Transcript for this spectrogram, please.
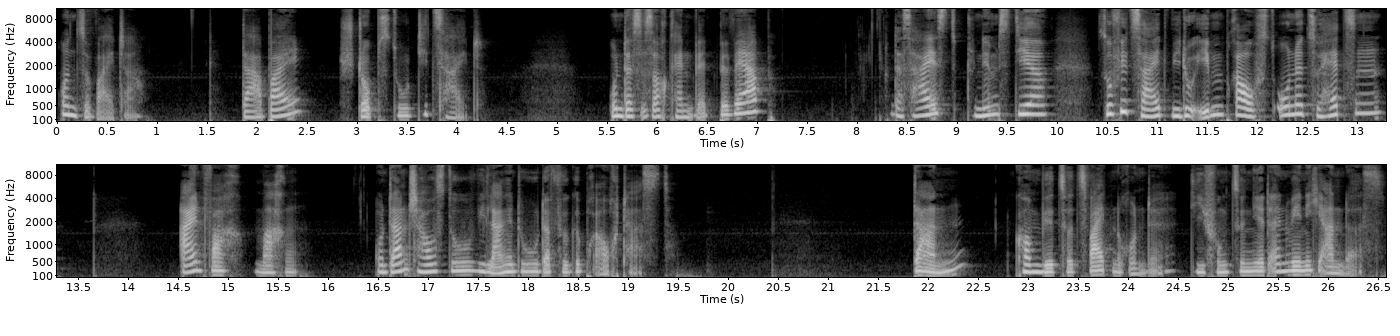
und so weiter. Dabei stoppst du die Zeit. Und das ist auch kein Wettbewerb. Das heißt, du nimmst dir so viel Zeit, wie du eben brauchst, ohne zu hetzen. Einfach machen. Und dann schaust du, wie lange du dafür gebraucht hast. Dann kommen wir zur zweiten Runde. Die funktioniert ein wenig anders.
